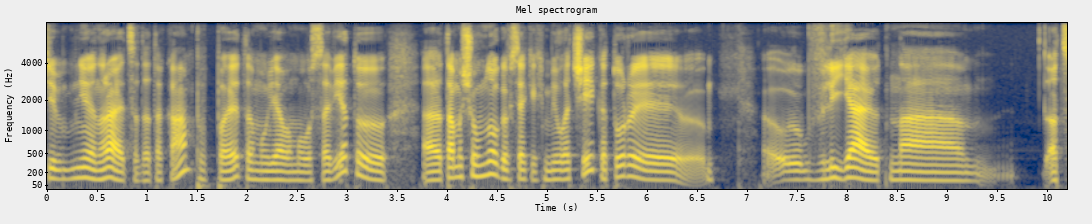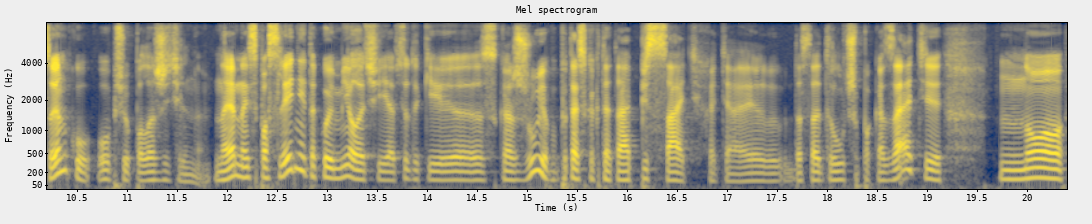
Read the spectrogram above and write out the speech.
мне нравится DataCamp, поэтому я вам его советую. А, там еще много всяких мелочей, которые э, влияют на оценку общую положительную. Наверное, из последней такой мелочи я все-таки э, скажу, я попытаюсь как-то это описать, хотя э, достаточно лучше показать. Но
